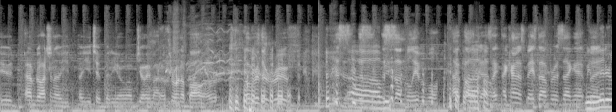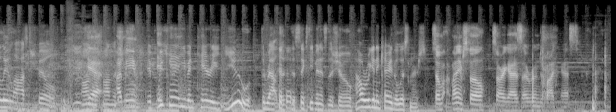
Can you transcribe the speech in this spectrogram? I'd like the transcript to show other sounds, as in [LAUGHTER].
Dude, I'm watching a, a YouTube video of Joey Votto throwing a ball over, over the [LAUGHS] roof. This is Oh, this, is- this is unbelievable. I apologize. I, I kind of spaced out for a second. We literally lost Phil on, yeah, the, on the I mean, if we if- can't even carry you throughout the, the [LAUGHS] 60 minutes of the show, how are we going to carry the listeners? So my- name's Phil. Sorry guys, I ruined your podcast. [LAUGHS]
